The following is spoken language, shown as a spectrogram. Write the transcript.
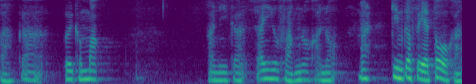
ค่ะ ก็เอ้ยก็มัก อันนี้ก็ใส่ให้ฟังเนาะค่ะเนาะมากินกาแฟโตอค่ะ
